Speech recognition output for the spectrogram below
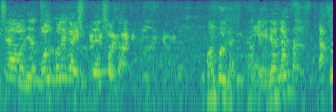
এটা আমাদের অন কলে গাড়ি কলটা অনকল গাড়ি এটা ডাক্তার ডাক্তার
